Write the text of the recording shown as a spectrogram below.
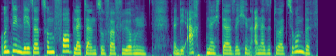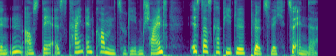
und den Leser zum Vorblättern zu verführen. Wenn die Achtnächter sich in einer Situation befinden, aus der es kein Entkommen zu geben scheint, ist das Kapitel plötzlich zu Ende.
